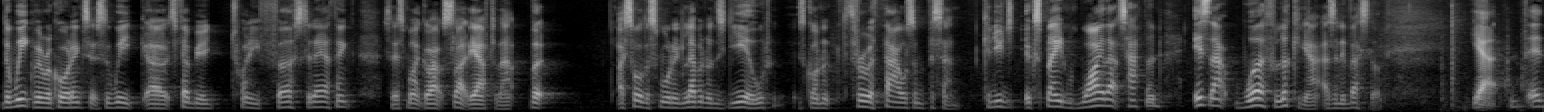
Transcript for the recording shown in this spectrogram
The week we're recording, so it's the week, uh, it's February 21st today, I think. So this might go out slightly after that. But I saw this morning Lebanon's yield has gone through a thousand percent. Can you explain why that's happened Is that worth looking at as an investor? Yeah, it,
